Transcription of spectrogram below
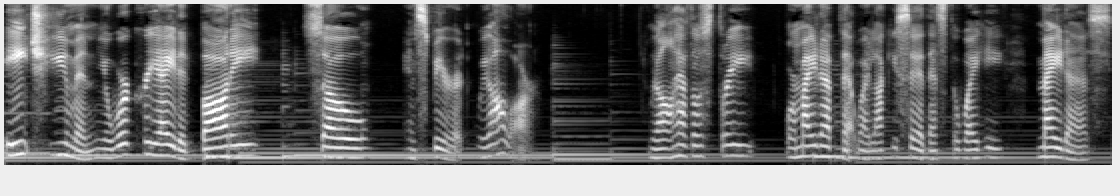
Each human, you know, we're created body, soul, and spirit. We all are. We all have those three. We're made up that way. Like you said, that's the way He made us.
